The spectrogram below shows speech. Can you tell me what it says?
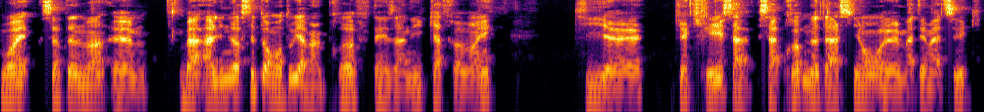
Oui, certainement. Euh, ben, à l'Université de Toronto, il y avait un prof dans les années 80 qui, euh, qui a créé sa, propre notation mathématique.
